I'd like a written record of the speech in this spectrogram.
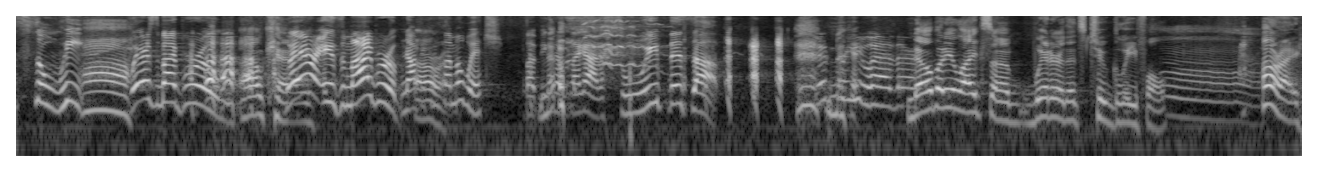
sweep. Ah. Where's my broom? Okay. Where is my broom? Not because right. I'm a witch, but because I gotta sweep this up. Good for you, Heather. Nobody likes a winner that's too gleeful. Mm. All right.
